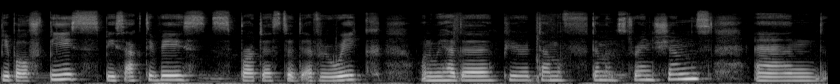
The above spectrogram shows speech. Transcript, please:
people of peace, peace activists, protested every week when we had a period time of demonstrations and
